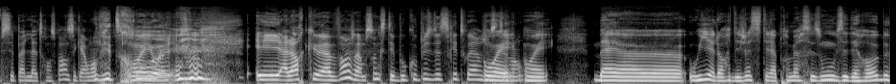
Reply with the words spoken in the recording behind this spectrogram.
c'est pas de la transparence, c'est carrément des trous. Ouais, ouais. Et alors qu'avant j'ai l'impression que c'était beaucoup plus de streetwear justement. Ouais, ouais. Bah, euh, oui, alors déjà, c'était la première saison où on faisait des robes.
